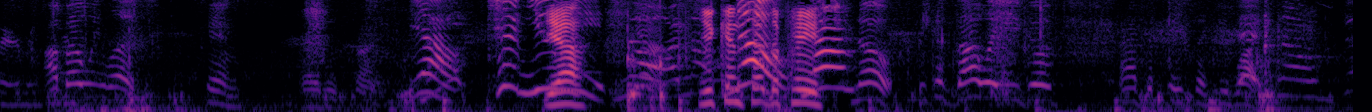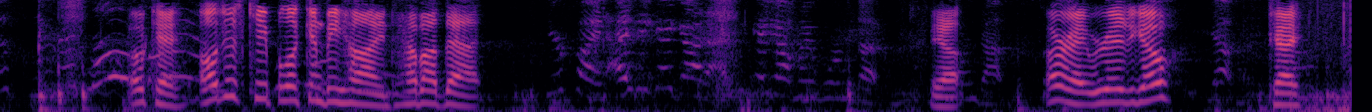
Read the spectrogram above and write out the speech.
barely. How about we let Kim right in front? Yeah. Kim, you Yeah. lead. No, I'm not. You can set the No, pace. No, because that way you go at the pace that you like. No, just No. Okay, I'll just keep looking behind. How about that? you're fine. I think I got it. I think I got my warmed up. Yeah. Warmed up. All right, we ready to go? Yep. Okay.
